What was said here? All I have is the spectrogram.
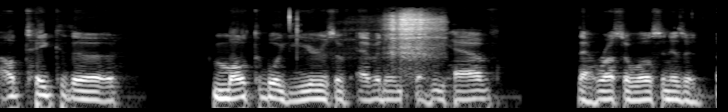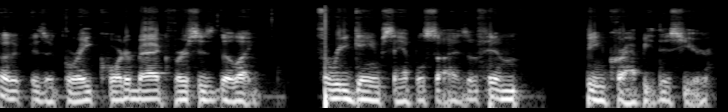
I'll take the multiple years of evidence that we have that Russell Wilson is a, a is a great quarterback versus the like three game sample size of him being crappy this year.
